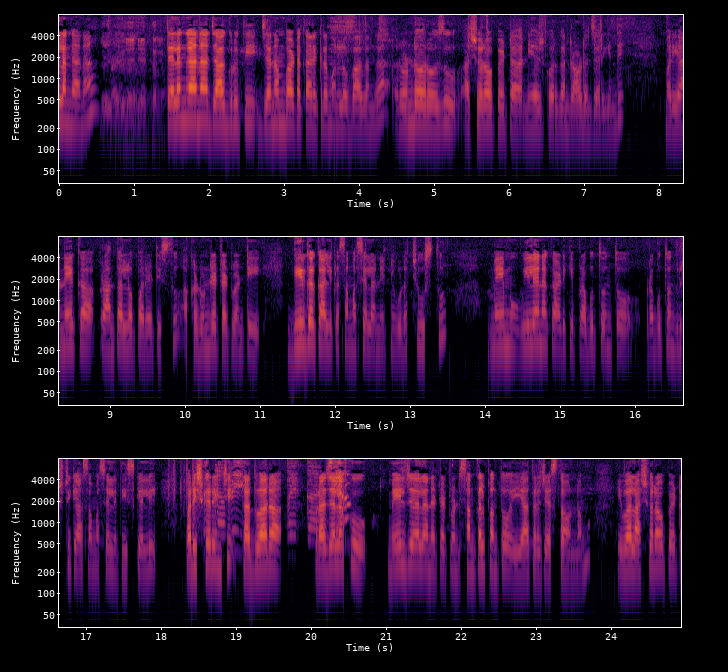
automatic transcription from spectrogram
తెలంగాణ? తెలంగాణ జాగృతి జనంబాట కార్యక్రమంలో భాగంగా రెండో రోజు అశ్వరావుపేట నియోజకవర్గం రావడం జరిగింది. మరి అనేక ప్రాంతాల్లో పర్యటిస్తూ అక్కడ ఉండేటటువంటి దీర్ఘకాలిక సమస్యలన్నింటినీ కూడా చూస్తూ మేము వీలైన కాడికి ప్రభుత్వంతో ప్రభుత్వం దృష్టికి ఆ సమస్యల్ని తీసుకెళ్ళి పరిష్కరించి తద్వారా ప్రజలకు మేలు చేయాలనేటటువంటి సంకల్పంతో ఈ యాత్ర చేస్తూ ఉన్నాము. ఇవాళ అశ్వరావుపేట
